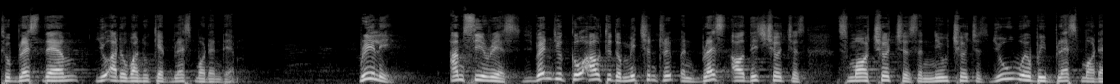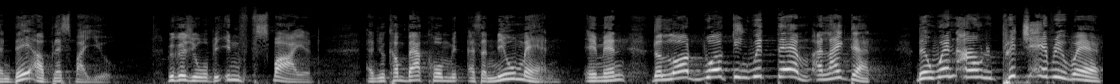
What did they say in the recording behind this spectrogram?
to bless them, you are the one who get blessed more than them. Really. I'm serious. When you go out to the mission trip and bless all these churches, small churches and new churches, you will be blessed more than they are blessed by you. Because you will be inspired. And you come back home as a new man. Amen. The Lord working with them. I like that. They went out and preached everywhere,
